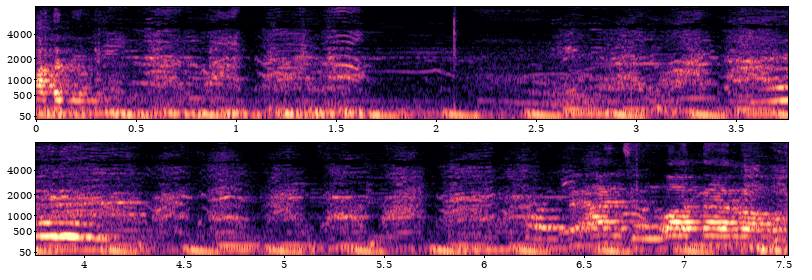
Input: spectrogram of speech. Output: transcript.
Aduh. Aduh. Sampai Wataro.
